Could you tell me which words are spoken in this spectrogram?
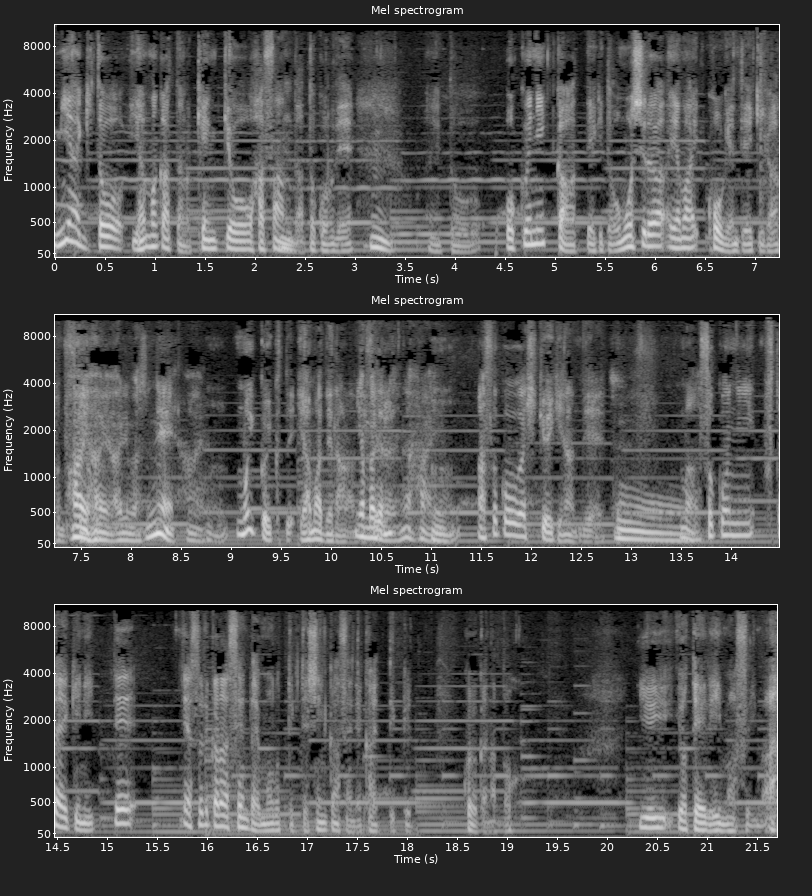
宮城と山形の県境を挟んだところで、うん。えっと、奥日川って駅と面白山高原って駅があるんですけど、はいはい、ありますね。はい。うんもう一個行くと山寺なんですよ、山寺ですね。はい。うん。あそこが秘境駅なんで、まあそこに二駅に行って、で、それから仙台戻ってきて新幹線で帰ってく来ようかなと。いう予定でいます、今。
